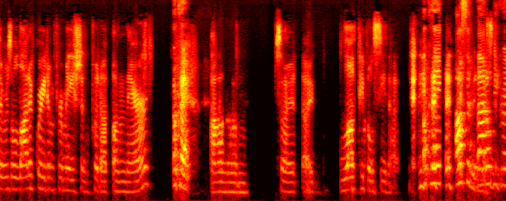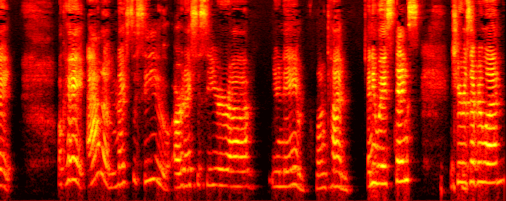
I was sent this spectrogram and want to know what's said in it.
there was a lot of great information put up on there. Okay. Um, so I I love people to see that. Okay, awesome. That'll be great. Okay, Adam, nice to see you, or nice to see your uh, your name. Long time. Anyways, thanks. Cheers, everyone.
